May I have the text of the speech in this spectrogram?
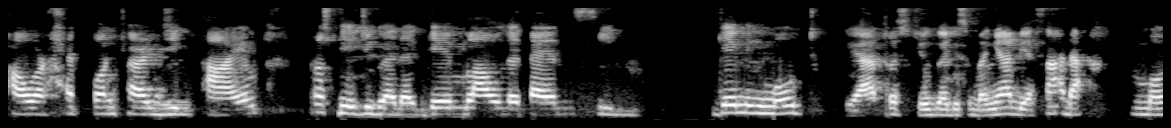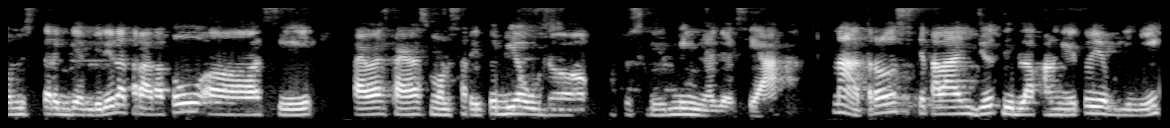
hour headphone charging time, terus dia juga ada game low latency gaming mode ya, terus juga di sebelahnya biasa ada monster game. Jadi rata-rata tuh uh, si TWS-TWS monster itu dia udah khusus gaming ya guys ya. Nah, terus kita lanjut di belakangnya itu ya begini.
